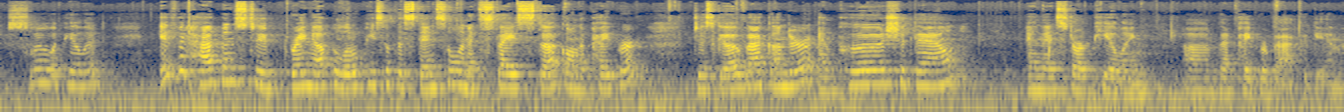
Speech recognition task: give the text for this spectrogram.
just slowly peel it. If it happens to bring up a little piece of the stencil and it stays stuck on the paper, just go back under and push it down and then start peeling um, that paper back again.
